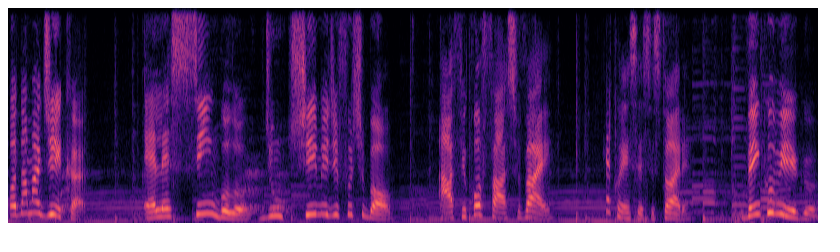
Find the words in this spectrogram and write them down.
Vou dar uma dica: ela é símbolo de um time de futebol. Ah, ficou fácil, vai? Quer conhecer essa história? Vem comigo!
